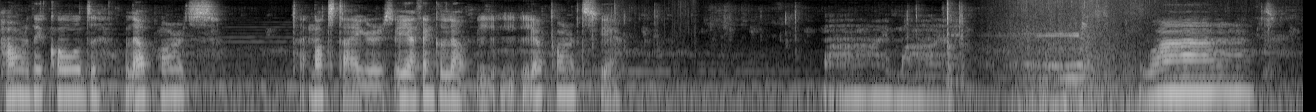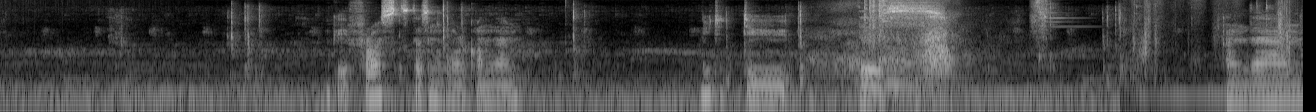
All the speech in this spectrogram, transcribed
how are they called? Leopards? not tigers. Yeah, I think le leopards. Yeah. My my. What? Okay, frost doesn't work on them. Need to do this, and then.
